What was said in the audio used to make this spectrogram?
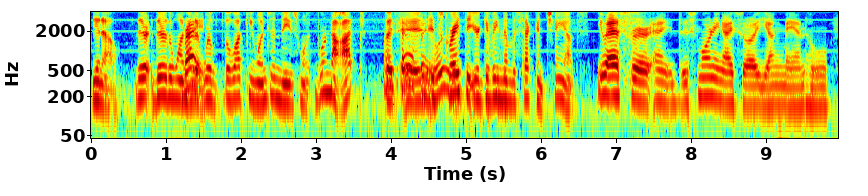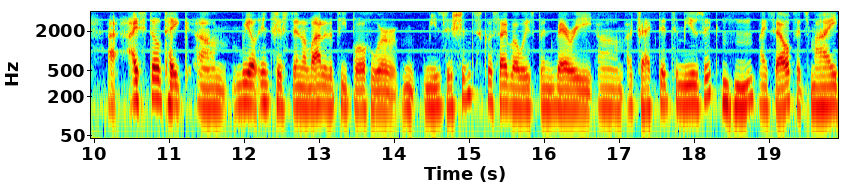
You know, they're they're the ones that Right. were the lucky ones, and these one, we're not. But it, it's great that you're giving them a second chance. You asked for uh, this morning. I saw a young man who I, I still take um, real interest in a lot of the people who are m- musicians because I've always been very um, attracted to music Mm-hmm. myself. It's my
